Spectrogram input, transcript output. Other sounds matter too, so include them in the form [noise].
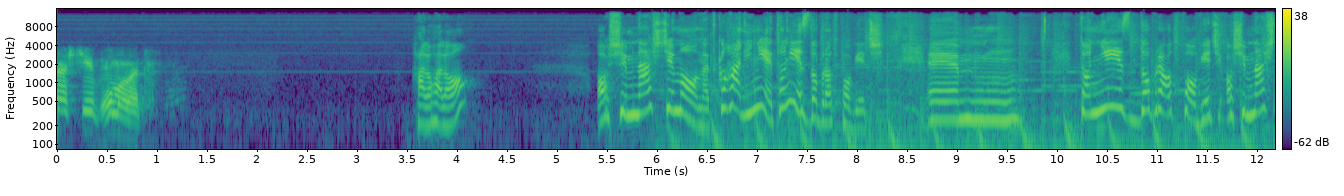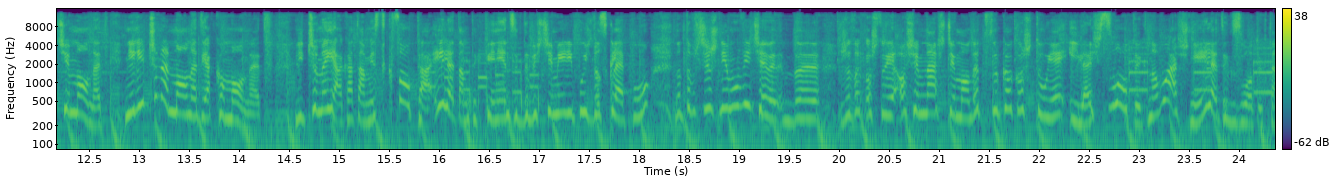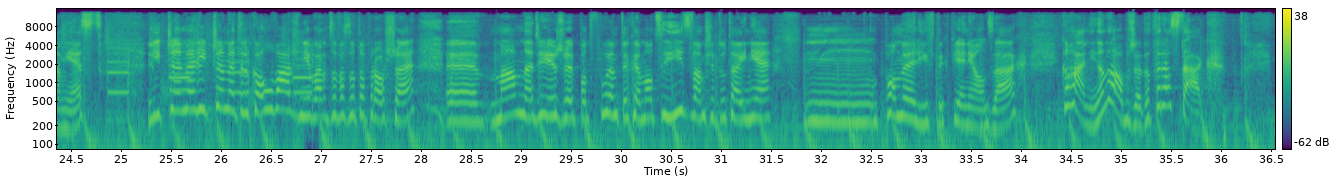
18 monet. Halo, halo? 18 monet. Kochani, nie, to nie jest dobra odpowiedź. Em, to nie jest dobra odpowiedź. 18 monet. Nie liczymy monet jako monet. Liczymy jaka tam jest kwota. Ile tam tych pieniędzy, gdybyście mieli pójść do sklepu, no to przecież nie mówicie, by, że to kosztuje 18 monet, tylko kosztuje ileś złotych. No właśnie, ile tych złotych tam jest? Liczymy, liczymy, tylko uważnie, bardzo was o to proszę. E, mam nadzieję, że pod wpływem tych emocji nic wam się tutaj nie mm, pomyli w tych pieniądzach. Kochani, no dobrze, to teraz tak.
